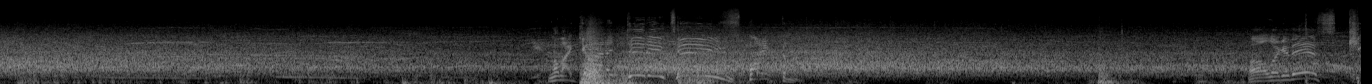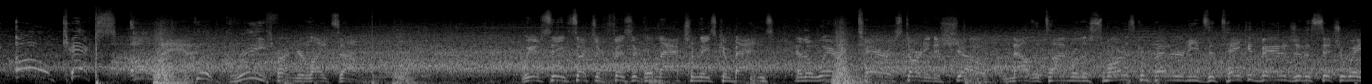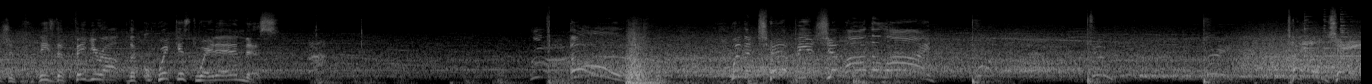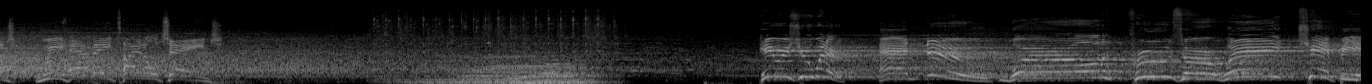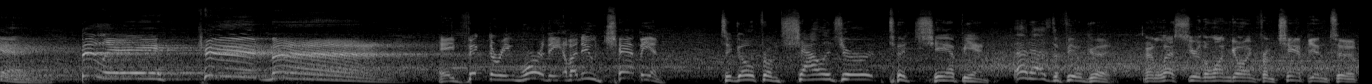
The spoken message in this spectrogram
Oh, my God, a DDT. Spiked them. Oh, look at this. Oh, kicks. Oh, man. Good grief. Turn your lights out. We have seen such a physical match from these combatants, and the wear and tear is starting to show. Now's the time where the smartest competitor needs to take advantage of the situation. Needs to figure out the quickest way to end this. Champion, Billy Kidman. A victory worthy of a new champion. To go from challenger to champion. That has to feel good. Unless you're the one going from champion to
